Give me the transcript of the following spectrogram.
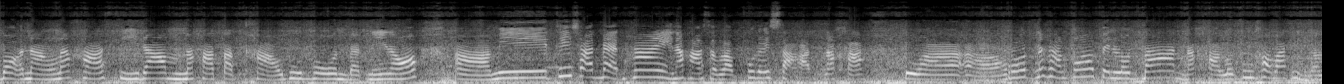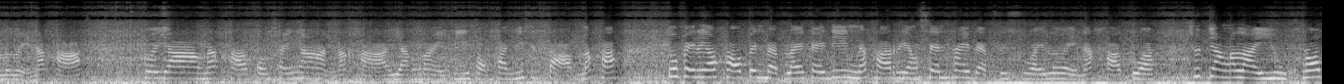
เบาะหนังนะคะ สีดำนะคะ ตัดขาวทูโทนแบบนี้เนาะะมีที่ชาร์จแบตให้นะคะสำหรับผู้โดยสารนะคะ ตัวรถนะคะก็เป็นรถบ้านนะคะ รถเพิ่งเข้ามาถึงกันเลยนะคะ ตัวยางนะคะพร้อมใช้งานนะคะ ยางใหม่ปี 2023 นะคะ ตัวไฟเลี้ยวเขาเป็นแบบไลท์ไกดิ้งนะคะ เรียงเส้นให้แบบสวยๆเลยนะคะ ตัวชุดยางอะไหล่อยู่ครบ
